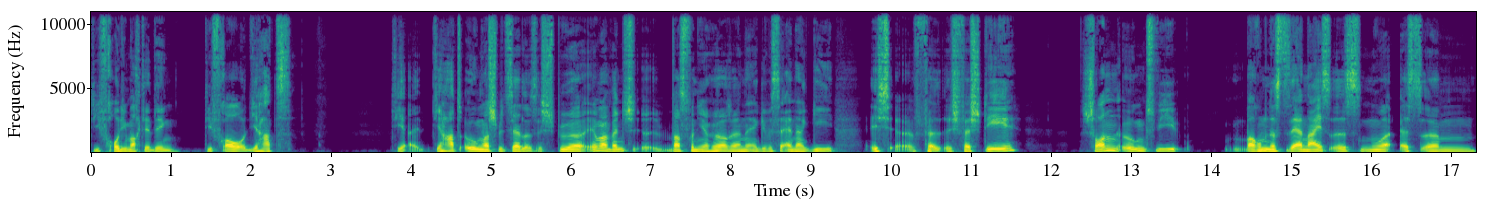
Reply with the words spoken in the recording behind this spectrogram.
die Frau, die macht ihr Ding. Die Frau, die hat die, die hat irgendwas Spezielles. Ich spüre immer, wenn ich äh, was von ihr höre, eine gewisse Energie. Ich, äh, ich verstehe schon irgendwie, warum das sehr nice ist, nur es ähm,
